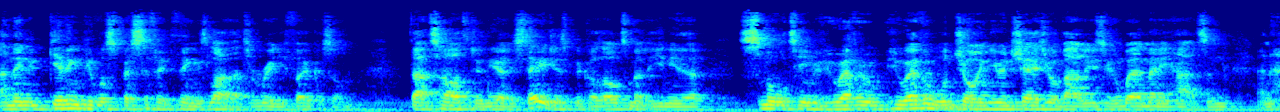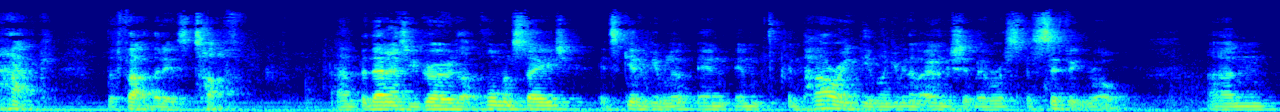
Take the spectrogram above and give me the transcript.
And then giving people specific things like that to really focus on. That's hard to do in the early stages because ultimately you need a small team of whoever whoever will join you and shares your values. You can wear many hats and, and hack the fact that it's tough. Um, but then as you grow to that performance stage, it's giving people, in, in, empowering people and giving them ownership over a specific role. Um,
